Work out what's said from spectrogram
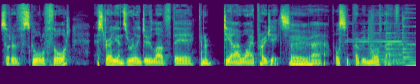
sort of school of thought. Australians really do love their kind of DIY projects, so mm. uh, we'll see probably more of that.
